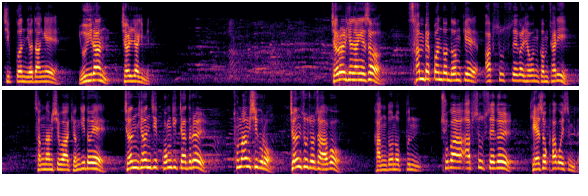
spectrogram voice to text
집권 여당의 유일한 전략입니다. 저를 겨냥해서 300번도 넘게 압수수색을 해온 검찰이 성남시와 경기도의 전현직 공직자들을 투망식으로 전수조사하고 강도 높은 추가 압수수색을 계속하고 있습니다.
